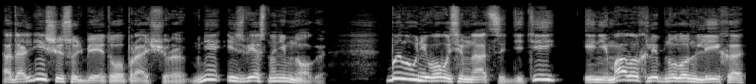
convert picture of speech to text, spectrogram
О дальнейшей судьбе этого пращура мне известно немного. Было у него 18 детей, и немало хлебнул он лихо,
